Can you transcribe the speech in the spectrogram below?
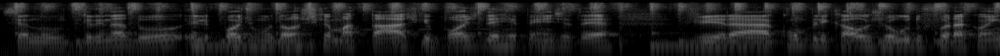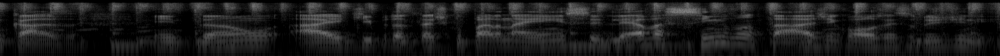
sendo o treinador, ele pode mudar um esquema tático e pode, de repente, até vir a complicar o jogo do Furacão em casa. Então, a equipe do Atlético Paranaense leva sim vantagem com a ausência do Diniz.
